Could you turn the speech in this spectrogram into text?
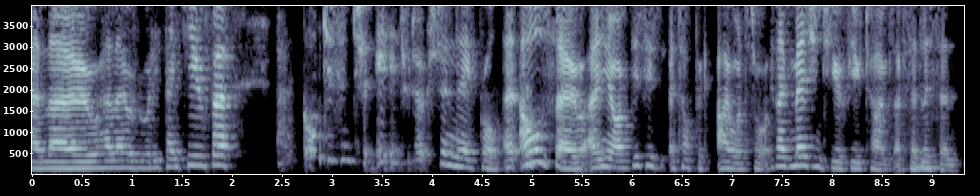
Hello, hello, everybody. Thank you for that gorgeous int- introduction, April. And also, uh, you know, this is a topic I want to talk because I've mentioned to you a few times. I've said, mm. listen,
